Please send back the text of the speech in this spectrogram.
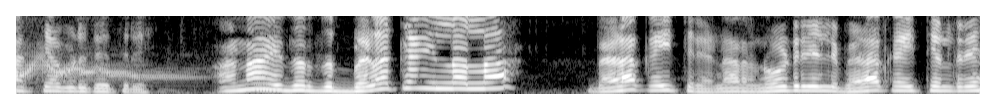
ಹತ್ತಿ ಬಿಡ್ತೈತ್ರಿ. ಅಣ್ಣ ಇದ್ರದ್ದು ಬೆಳಕ ಇಲ್ಲಲ್ಲ? ಬೆಳಕ್ ಐತ್ರಿ ಅಣ್ಣಾರ ನೋಡ್ರಿ ಇಲ್ಲಿ ಬೆಳಕ ಐತಿಲ್ರಿ.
